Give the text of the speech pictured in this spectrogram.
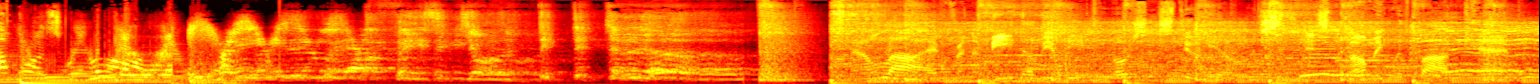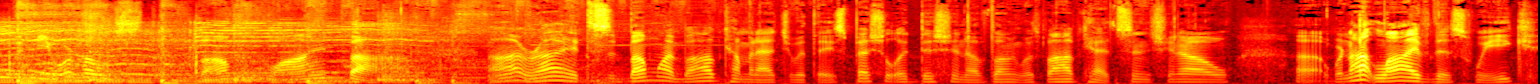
I once was Now Alright, this is Bum Bumwine Bob coming at you with a special edition of Bumming with Bobcat since, you know, uh, we're not live this week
